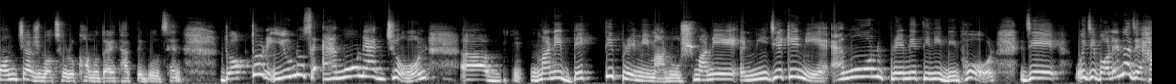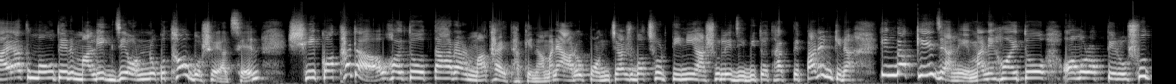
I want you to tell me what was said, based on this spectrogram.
পঞ্চাশ বছরও ক্ষমতায় থাকতে বলছেন। ডক্টর ইউনুস এমন একজন মানে ব্যক্তিপ্রেমী মানুষ মানে নিজেকে নিয়ে এমন প্রেমে তিনি বিভোর যে ওই যে বলে না যে হায়াত মৌতের মালিক যে অন্য কোথাও বসে আছেন, সে কথাটাও হয়তো তার আর মাথায় থাকে না। মানে আরও পঞ্চাশ বছর তিনি আসলে জীবিত থাকতে পারেন কিনা, কিংবা কে জানে? মানে হয়তো অমরত্বের ওষুধ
